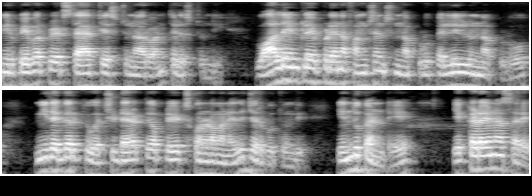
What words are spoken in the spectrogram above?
మీరు పేపర్ ప్లేట్స్ తయారు చేస్తున్నారు అని తెలుస్తుంది. వాళ్ళ ఇంట్లో ఎప్పుడైనా ఫంక్షన్స్ ఉన్నప్పుడు పెళ్ళిళ్ళు ఉన్నప్పుడు మీ దగ్గరికి వచ్చి డైరెక్ట్గా ప్లేట్స్ కొనడం అనేది జరుగుతుంది. ఎందుకంటే ఎక్కడైనా సరే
